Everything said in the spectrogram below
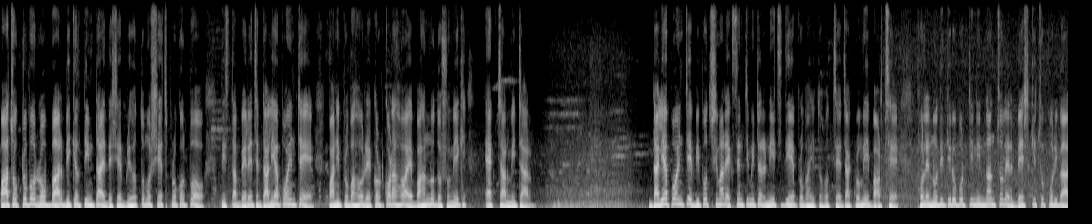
পাঁচ অক্টোবর রোববার বিকেল তিনটায় দেশের বৃহত্তম সেচ প্রকল্প তিস্তা ব্যারেজ ডালিয়া পয়েন্টে পানি প্রবাহ রেকর্ড করা হয় বাহান্ন দশমিক এক চার মিটার। ডালিয়া পয়েন্টে বিপদসীমার এক সেন্টিমিটার নিচ দিয়ে প্রবাহিত হচ্ছে, যা ক্রমেই বাড়ছে। ফলে নদী তীরবর্তী নিম্নাঞ্চলের বেশ কিছু পরিবার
